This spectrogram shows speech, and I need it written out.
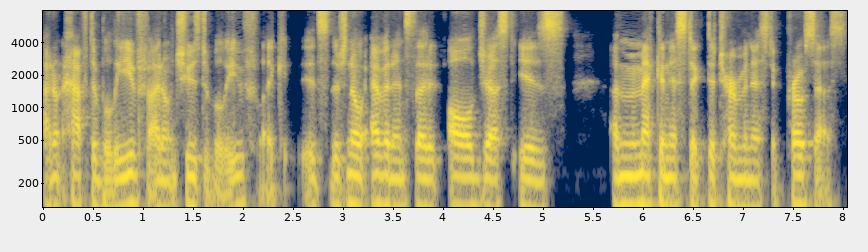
I don't have to believe. I don't choose to believe. Like it's there's no evidence that it all just is a mechanistic deterministic process.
